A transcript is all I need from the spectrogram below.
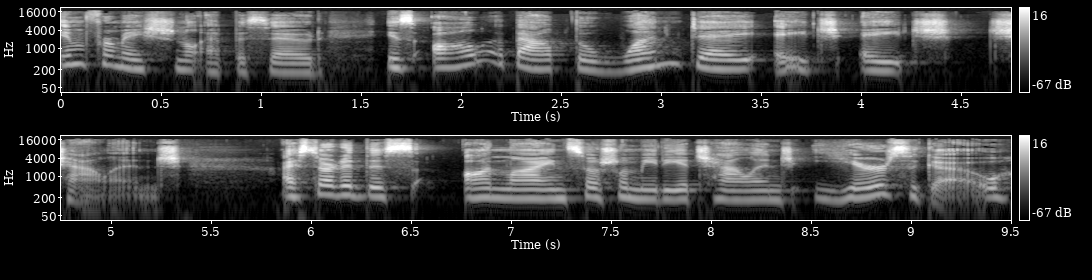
informational episode, is all about the One Day HH Challenge. I started this online social media challenge years ago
